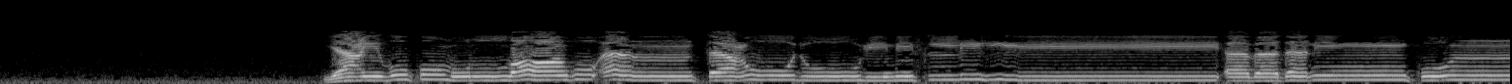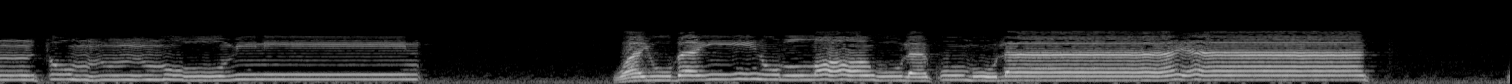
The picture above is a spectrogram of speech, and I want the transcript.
يعظكم الله أن تعودوا لمثله أبدا إن كنتم مؤمنين. ويبين الله لكم الآيات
